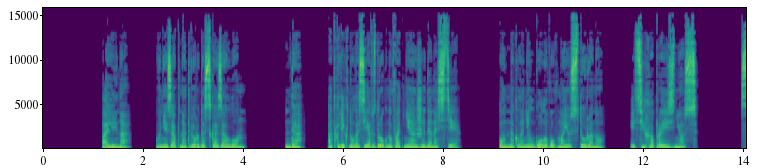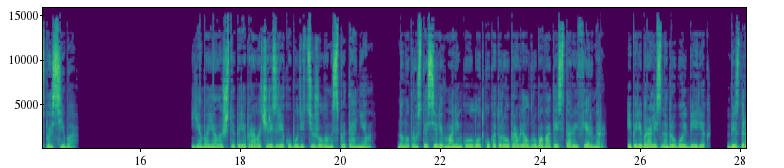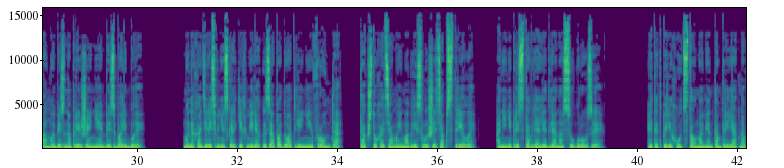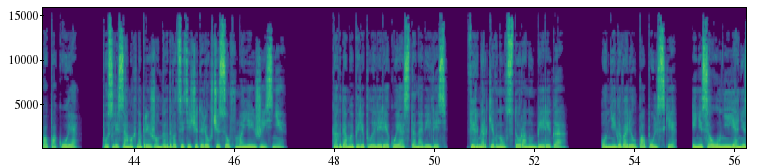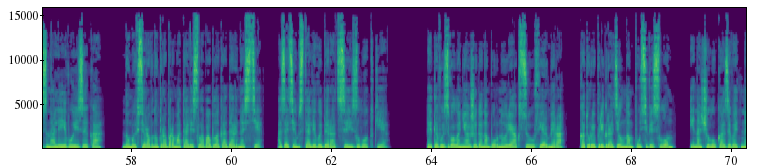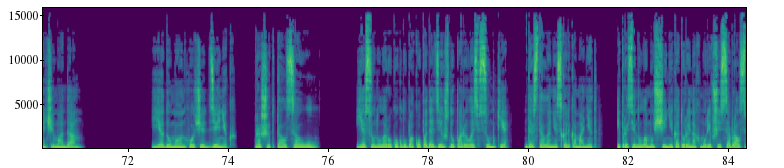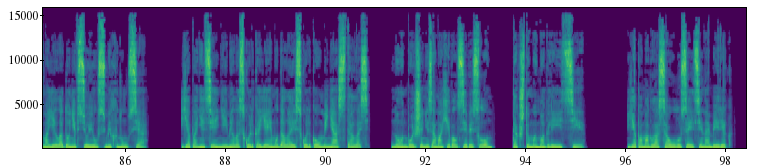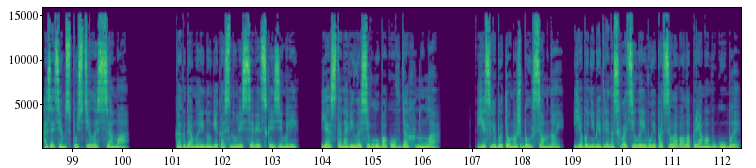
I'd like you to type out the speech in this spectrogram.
«Алина», — внезапно твердо сказал он. «Да», — откликнулась я, вздрогнув от неожиданности. Он наклонил голову в мою сторону и тихо произнес «Спасибо». Я боялась, что переправа через реку будет тяжелым испытанием, но мы просто сели в маленькую лодку, которую управлял грубоватый старый фермер, и перебрались на другой берег, без драмы, без напряжения, без борьбы. Мы находились в нескольких милях к западу от линии фронта, так что хотя мы и могли слышать обстрелы, они не представляли для нас угрозы. Этот переход стал моментом приятного покоя после самых напряженных 24 часов в моей жизни. Когда мы переплыли реку и остановились, фермер кивнул в сторону берега. Он не говорил по-польски, и ни Саул, ни я не знали его языка, но мы все равно пробормотали слова благодарности, а затем стали выбираться из лодки. Это вызвало неожиданно бурную реакцию у фермера, который преградил нам путь веслом и начал указывать на чемодан. «Я думаю, он хочет денег», – прошептал Саул. Я сунула руку глубоко под одежду, порылась в сумке, достала несколько монет и протянула мужчине, который, нахмурившись, собрал с моей ладони все и усмехнулся. Я понятия не имела, сколько я ему дала и сколько у меня осталось, но он больше не замахивался веслом, так что мы могли идти. Я помогла Саулу сойти на берег, а затем спустилась сама. Когда мои ноги коснулись советской земли, я остановилась и глубоко вдохнула. Если бы Томаш был со мной, я бы немедленно схватила его и поцеловала прямо в губы.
